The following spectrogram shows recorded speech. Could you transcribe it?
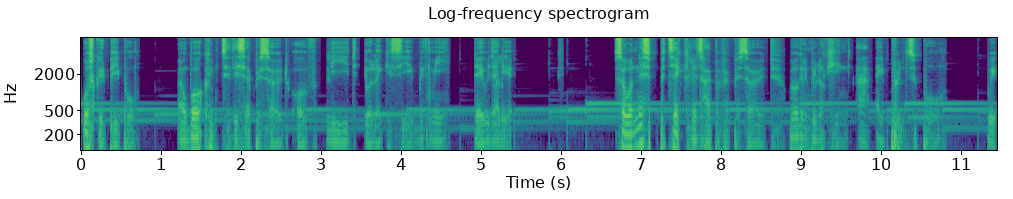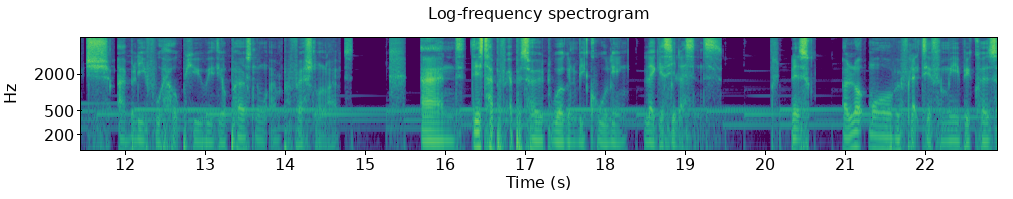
What's good, people, and welcome to this episode of Lead Your Legacy with me, David Elliott. So, on this particular type of episode, we're going to be looking at a principle which I believe will help you with your personal and professional lives. And this type of episode, we're going to be calling Legacy Lessons. It's a lot more reflective for me because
